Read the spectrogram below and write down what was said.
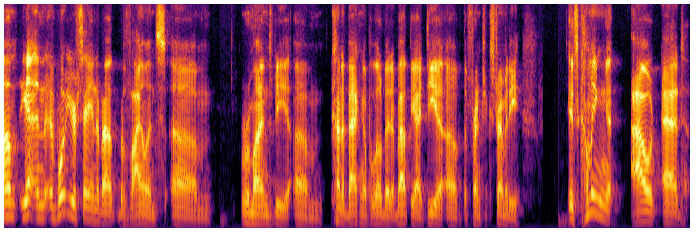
Um, yeah, and what you're saying about the violence um, reminds me, um, kind of backing up a little bit about the idea of the French extremity. It's coming out at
